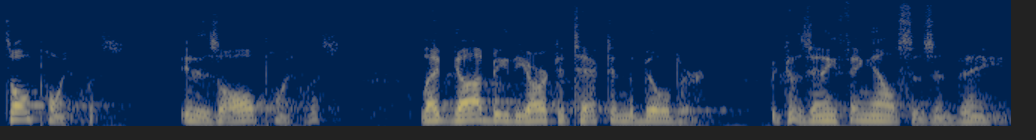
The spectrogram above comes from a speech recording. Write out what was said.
it's all pointless. It is all pointless. Let God be the architect and the builder because anything else is in vain.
